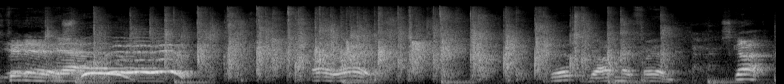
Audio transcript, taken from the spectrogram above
finished. Yeah. All right. Good job, my friend. Scott,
